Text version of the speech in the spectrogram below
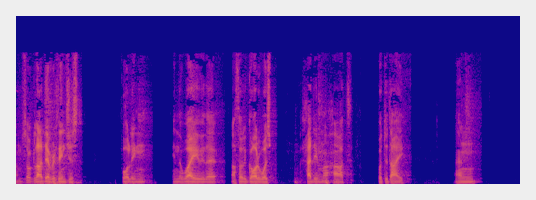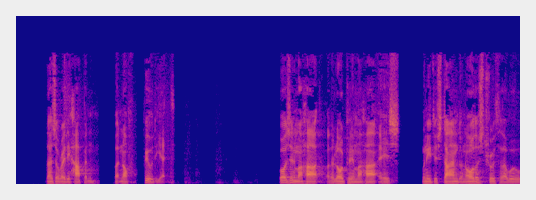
I'm so glad everything just falling in the way that I thought God was had in my heart for today. And that's already happened, but not filled yet. What's in my heart, what the Lord put in my heart is we need to stand on all those truths that we were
